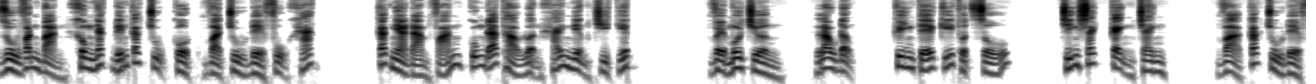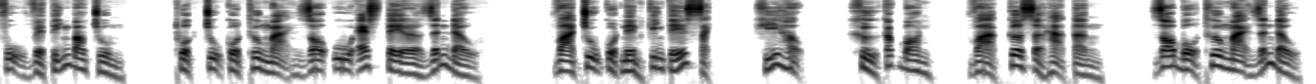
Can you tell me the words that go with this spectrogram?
Dù văn bản không nhắc đến các trụ cột và chủ đề phụ khác, các nhà đàm phán cũng đã thảo luận khái niệm chi tiết. Về môi trường, lao động, kinh tế kỹ thuật số, chính sách cạnh tranh và các chủ đề phụ về tính bao trùm thuộc trụ cột thương mại do USTR dẫn đầu và trụ cột nền kinh tế sạch, khí hậu, khử carbon và cơ sở hạ tầng do Bộ Thương mại dẫn đầu.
